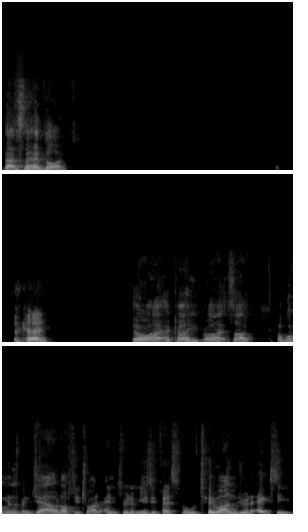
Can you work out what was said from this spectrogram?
That's the headline. Okay. All right, okay, right. So, a woman has been jailed after she tried entering a music festival with 200 XE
